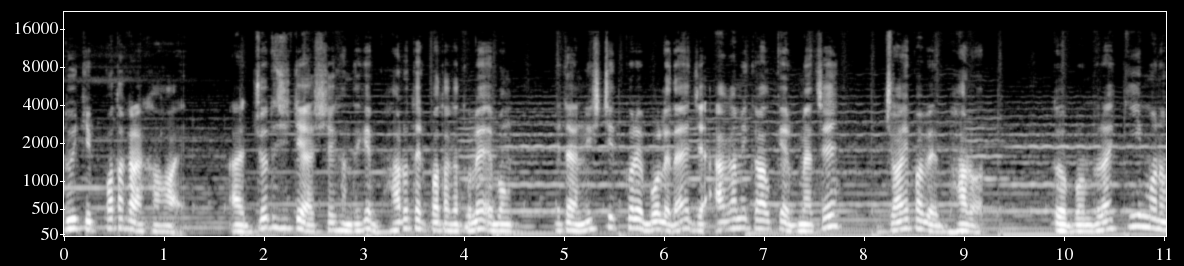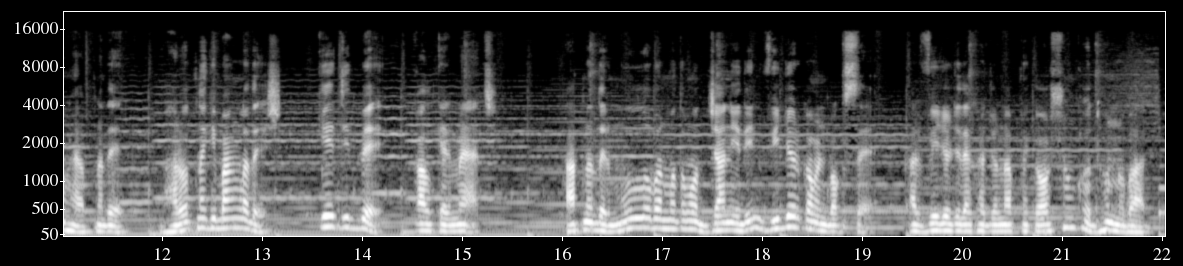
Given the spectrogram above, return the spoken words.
দুইটি পতাকা রাখা হয়। আর জ্যোতিষী টিয়া সেখান থেকে ভারতের পতাকা তোলে এবং এটা নিশ্চিত করে বলে দেয় যে আগামীকালকের ম্যাচে জয় পাবে ভারত। তো বন্ধুরা, কি মনে হয় আপনাদের? ভারত নাকি বাংলাদেশ? কে জিতবে কালকের ম্যাচ? আপনাদের মূল্যবান মতামত জানিয়ে দিন ভিডিওর কমেন্ট বক্সে। আর ভিডিওটি দেখার জন্য আপনাকে অসংখ্য ধন্যবাদ।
